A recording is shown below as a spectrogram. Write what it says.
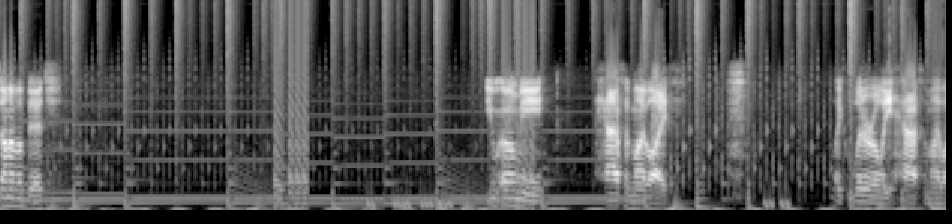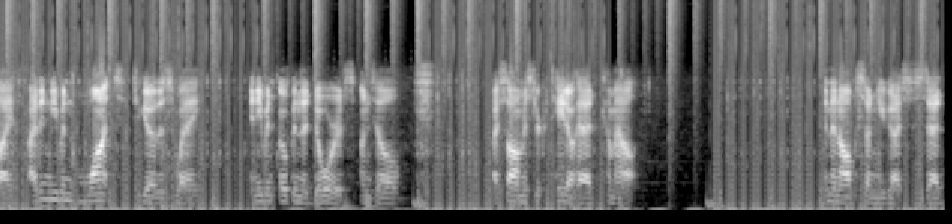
son of a bitch. You owe me half of my life. Like, literally half of my life. I didn't even want to go this way and even open the doors until I saw Mr. Potato Head come out. And then all of a sudden you guys just said,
